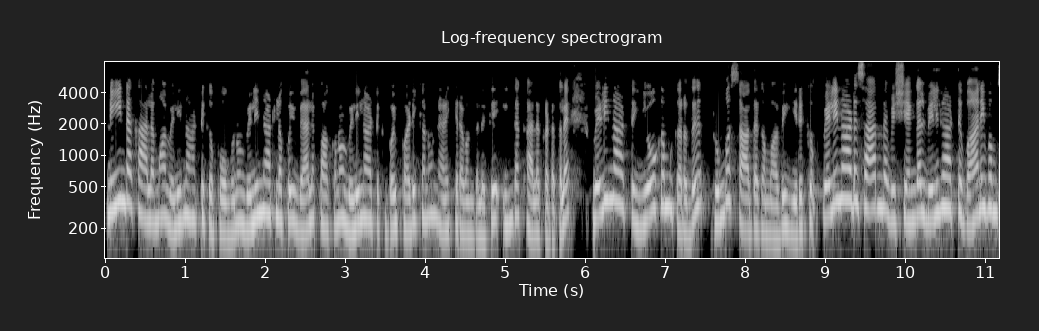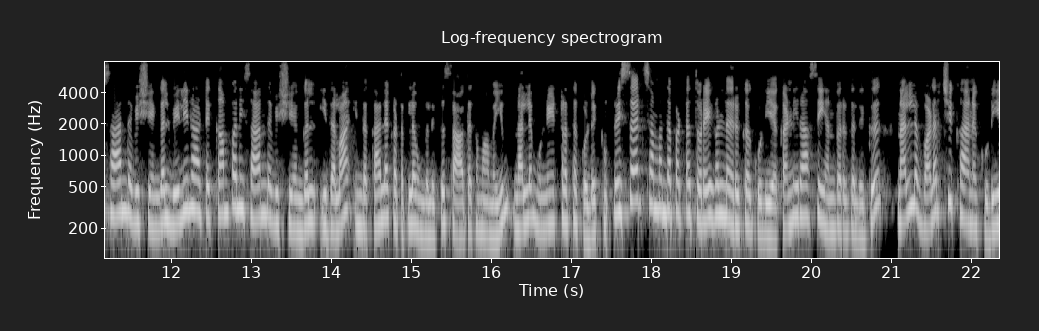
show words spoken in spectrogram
நீண்ட காலமா வெளிநாட்டுக்கு போகணும் வெளிநாட்டுல போய் வேலை பார்க்கணும் வெளிநாட்டுக்கு போய் படிக்கணும்னு நினைக்கிறவங்களுக்கு இந்த காலகட்டத்தில் வெளிநாட்டு யோகம்ங்கிறது ரொம்ப சாதகமாகவே இருக்கும். வெளிநாடு சார்ந்த விஷயங்கள் வெளிநாட்டு வாணிபம் சார்ந்த விஷயங்கள் வெளிநாட்டு கம்பெனி சார்ந்த விஷயங்கள் இதெல்லாம் இந்த காலகட்டத்தில் உங்களுக்கு சாதகம் அமையும். நல்ல முன்னேற்றத்தை கொடுக்கும். ரிசர்ச் சம்பந்தப்பட்ட துறைகளில் இருக்கக்கூடிய கன்னிராசி அன்பர்களுக்கு நல்ல வளர்ச்சி காணக்கூடிய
